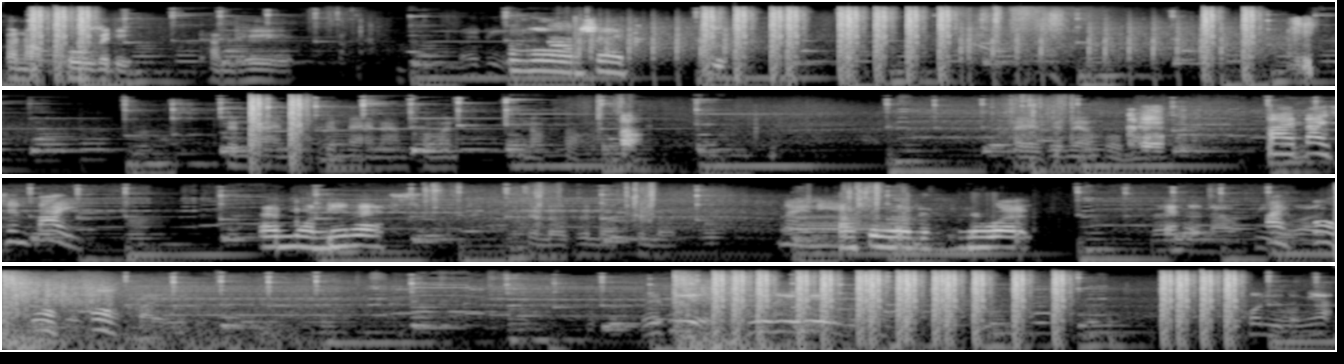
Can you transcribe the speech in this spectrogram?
ก็น็อกคู่ไปดิทำเท่ไม่พี่ โอ้โหเฉยขึ้ ใครจะขึ้นแบบผมไปไปฉันไปไปหมดนี่เลยขึ้นรถขึ้นรถขึ้นรถไหนเนี่ยเอาคือนึกว่าได้แต่แล้วพี่ไปว่าโอ้โอ้โอ้ไปเฮ้ยพี่พี่พี่พี่มีคนอยู่ตรงเนี้ย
